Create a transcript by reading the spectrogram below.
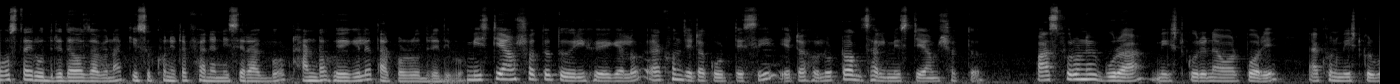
অবস্থায় রোদ্রে দেওয়া যাবে না। কিছুক্ষণ এটা ফ্যানের নিচে রাখব। ঠান্ডা হয়ে গেলে তারপর রোদ্রে দিব। মিষ্টি আমসত্ত্ব তৈরি হয়ে গেল। এখন যেটা করতেছি, এটা হলো টক ঝাল মিষ্টি আমসত্ত্ব পাঁচফোড়নের গুঁড়া মিক্সড করে নেওয়ার পরে এখন মিক্সড করব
